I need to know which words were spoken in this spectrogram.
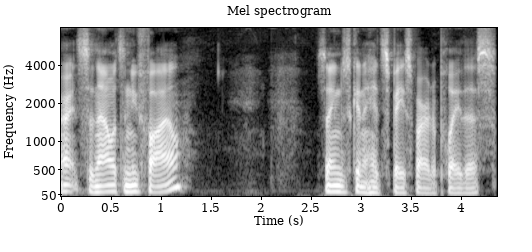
All right, so now it's a new file. So I'm just gonna hit spacebar to play this.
